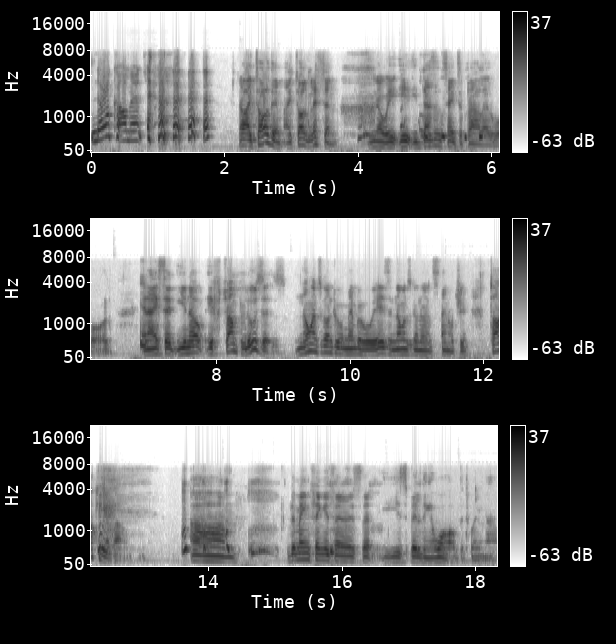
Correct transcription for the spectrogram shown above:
no comment. No, I told him. I told him, listen, you know, he, he, he doesn't say it's a parallel world. And I said, you know, if Trump loses, no one's going to remember who he is, and no one's going to understand what you're talking about. um, the main thing is there is that he's building a wall between uh,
